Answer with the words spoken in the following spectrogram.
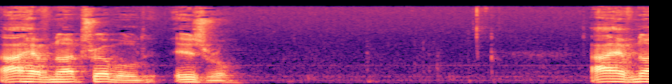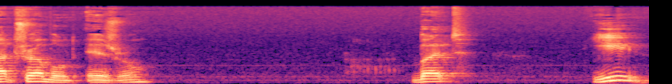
I have not troubled Israel. I have not troubled Israel, but you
